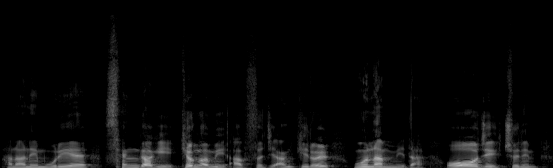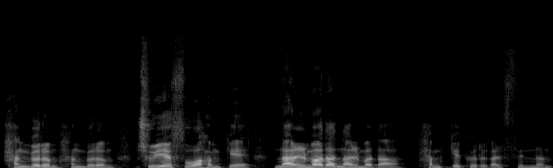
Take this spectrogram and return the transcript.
하나님 우리의 생각이 경험이 앞서지 않기를 원합니다. 오직 주님 한 걸음 한 걸음 주 예수와 함께 날마다 날마다 함께 걸어갈 수 있는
